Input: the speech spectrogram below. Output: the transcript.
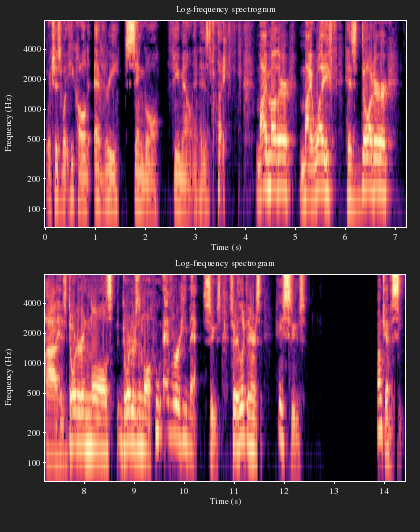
which is what he called every single female in his life. My mother, my wife, his daughter, uh, his daughter-in-laws, daughters-in-law, whoever he met, Suze. So he looked at her and said, "Hey, Suze, why don't you have a seat?"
